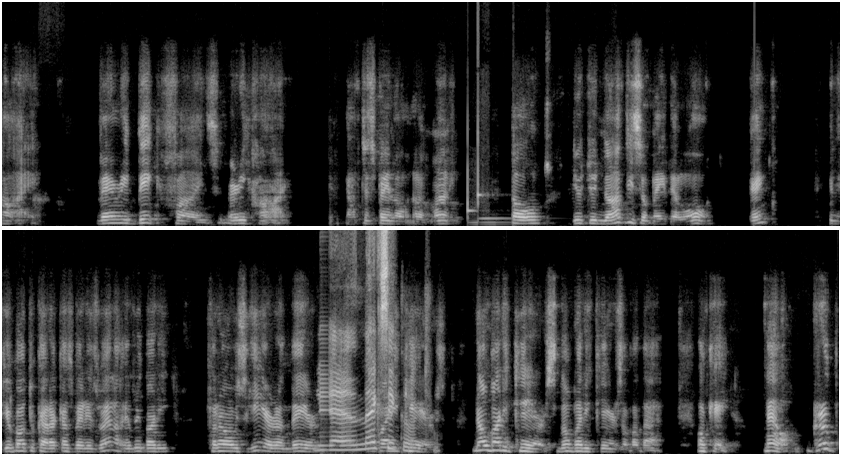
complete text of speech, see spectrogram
high, very big fines, very high. You have to spend a lot of money. So you do not disobey the law, okay? If you go to Caracas, Venezuela, everybody throws here and there. Yeah, Mexico. too. cares. Nobody cares. Nobody cares about that. Okay, now group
